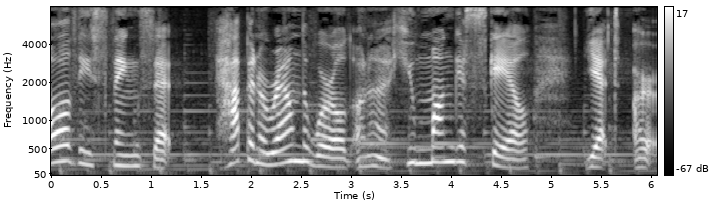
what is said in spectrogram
all these things that happen around the world on a humongous scale yet are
